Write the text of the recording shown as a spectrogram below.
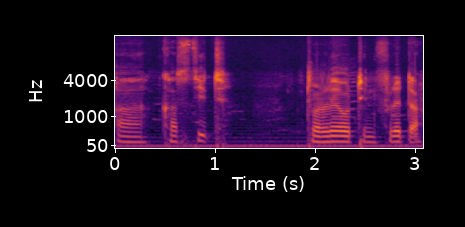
uh, cast it to a layout inflator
